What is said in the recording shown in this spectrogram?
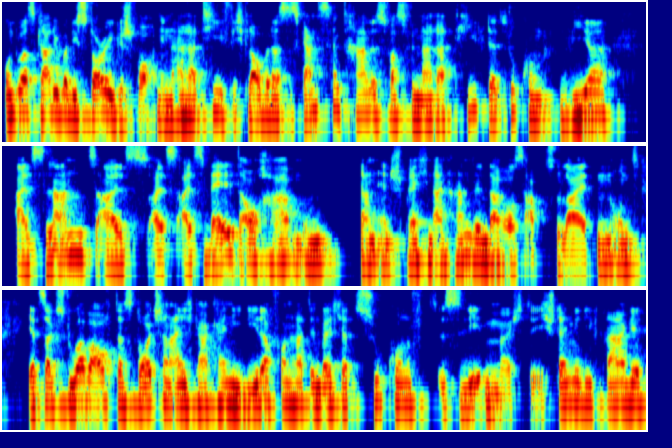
Und du hast gerade über die Story gesprochen, den Narrativ. Ich glaube, dass es ganz zentral ist, was für Narrativ der Zukunft wir als Land, als, als, als Welt auch haben, um dann entsprechend ein Handeln daraus abzuleiten. Und jetzt sagst du aber auch, dass Deutschland eigentlich gar keine Idee davon hat, in welcher Zukunft es leben möchte. Ich stelle mir die Frage,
